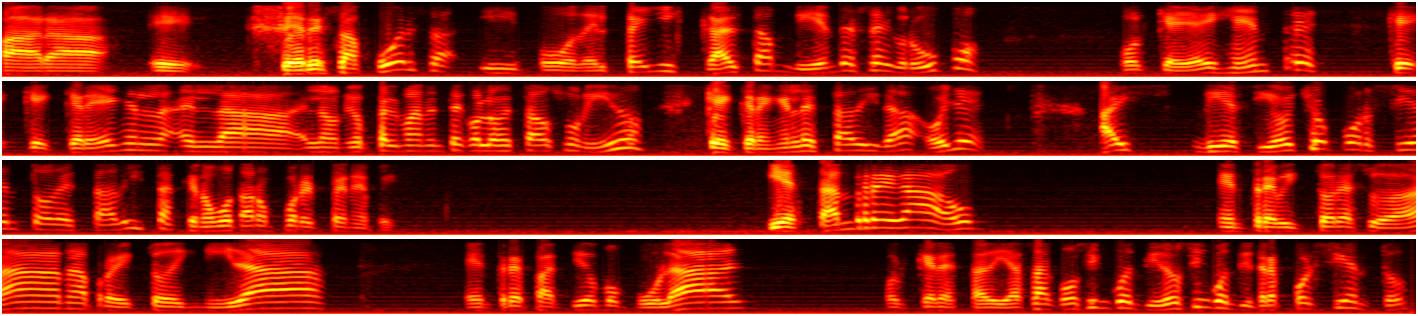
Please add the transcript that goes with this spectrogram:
para eh, ser esa fuerza y poder pellizcar también de ese grupo, porque hay gente que, que creen en la, en, la, en la unión permanente con los Estados Unidos, que creen en la estadidad. Oye, hay 18% de estadistas que no votaron por el PNP y están regados entre Victoria Ciudadana, Proyecto Dignidad, entre el Partido Popular, porque la estadía sacó 52, 53%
